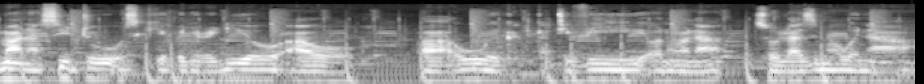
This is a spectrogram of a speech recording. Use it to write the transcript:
maana si tu usikie kwenye redio au uh, uwe katika tv unaona. So lazima uwe na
